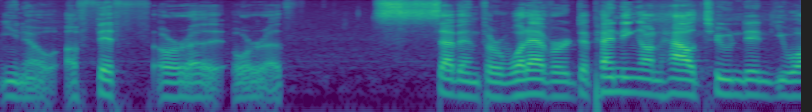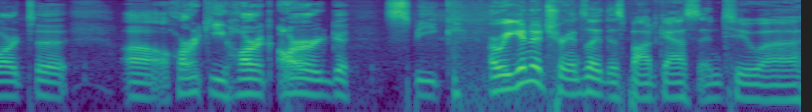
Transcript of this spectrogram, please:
you know, a fifth or a or a seventh or whatever, depending on how tuned in you are to uh, harky hark arg speak. Are we gonna translate this podcast into uh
